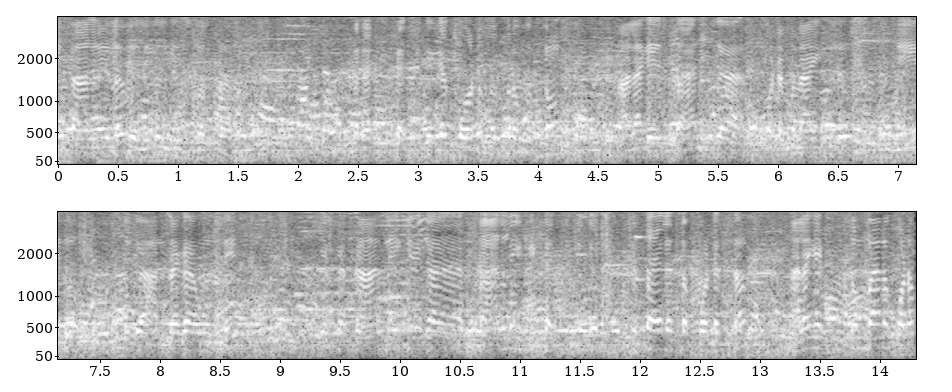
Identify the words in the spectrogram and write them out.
ఈ కాలనీలో వెలుగులు తీసుకొస్తారు. ఖచ్చితంగా కూటమి ప్రభుత్వం అలాగే స్థానిక కూటమి నాయకులు నేను పూర్తిగా అండగా ఉండి ఈ యొక్క కాలనీకి కాలనీకి ఖచ్చితంగా పూర్తి స్థాయిలో సపోర్ట్ ఇస్తాం. అలాగే కుటుంబానికి కూడా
